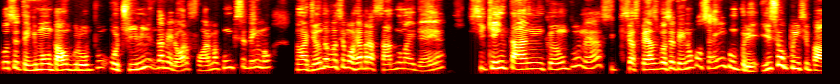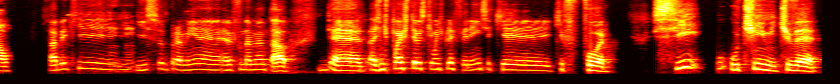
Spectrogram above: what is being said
você tem que montar o grupo, o time, da melhor forma com o que você tem em mão. Não adianta você morrer abraçado numa ideia se quem está em campo, né? Se, se, as peças que você tem não conseguem cumprir. Isso é o principal. Sabe que uhum. isso para mim é, é fundamental. É, a gente pode ter o esquema de preferência que, que for. Se o, time tiver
